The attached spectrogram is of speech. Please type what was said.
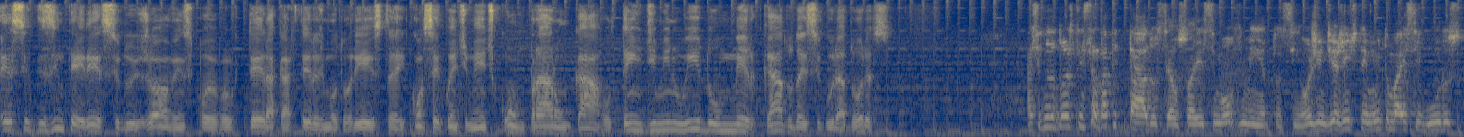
Esse desinteresse dos jovens por ter a carteira de motorista e, consequentemente, comprar um carro tem diminuído o mercado das seguradoras? As seguradoras têm se adaptado, Celso, a esse movimento. Assim. Hoje em dia a gente tem muito mais seguros,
